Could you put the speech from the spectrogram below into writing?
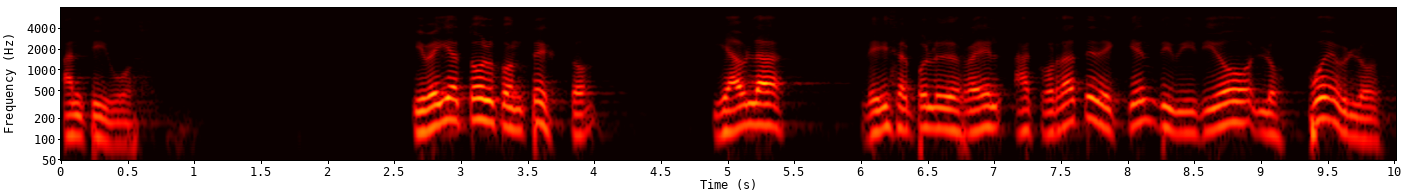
antiguos. Y veía todo el contexto y habla, le dice al pueblo de Israel, acordate de quién dividió los pueblos,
